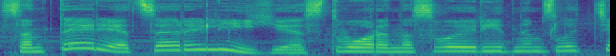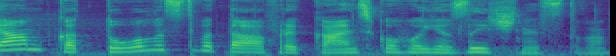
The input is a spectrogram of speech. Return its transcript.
Сантерія це релігія, створена своєрідним злиттям католицтва та африканського язичництва.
